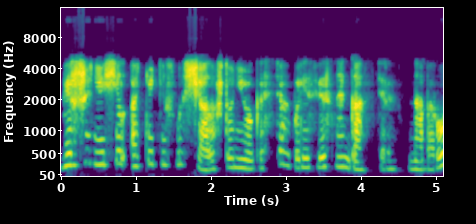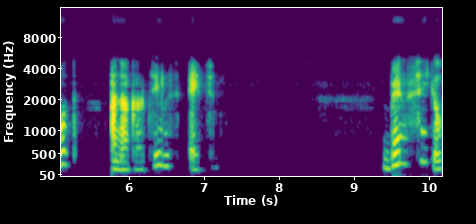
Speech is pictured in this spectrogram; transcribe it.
Вирджиния Хилл отнюдь не смущала, что у нее в гостях были известные гангстеры. Наоборот, она гордилась этим. Бен Сигел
